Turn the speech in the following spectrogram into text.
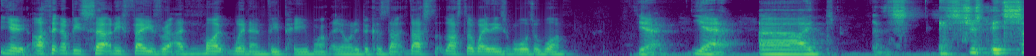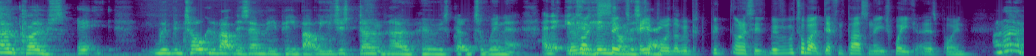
You know, I think they'll be certainly favourite and might win MVP, might they, Ollie? Because that, that's that's the way these awards are won. Yeah, yeah. Uh, it's, it's just it's so close. It, we've been talking about this MVP battle. You just don't know who is going to win it, and it, it could like hinge on six this people game. that we, we honestly we've we're about a different person each week at this point. I know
